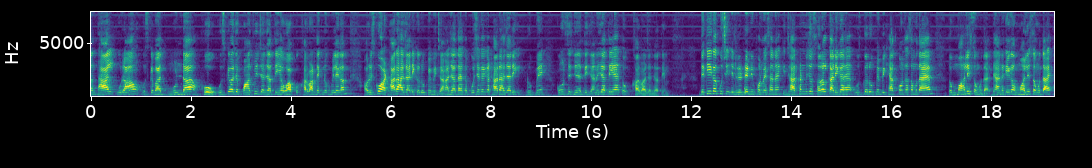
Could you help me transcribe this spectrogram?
संथाल, उराव, उसके बाद मुंडा, हो, उसके बाद जो पांचवी जनजाति है वो आपको खरवार देखने को मिलेगा। और इसको अठारह हजारी के रूप में भी जाना जाता है। तो पूछेगा कि अठारह हजारी रूप में कौन सी जनजाति जानी जाती है? तो खरवार जनजाति। देखिएगा, कुछ रिलेटेड इन्फॉर्मेशन है कि झारखंड में जो सरल कारीगर है, उसके रूप में विख्यात कौन सा समुदाय है? तो महली समुदाय। ध्यान रखिएगा, महली समुदाय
